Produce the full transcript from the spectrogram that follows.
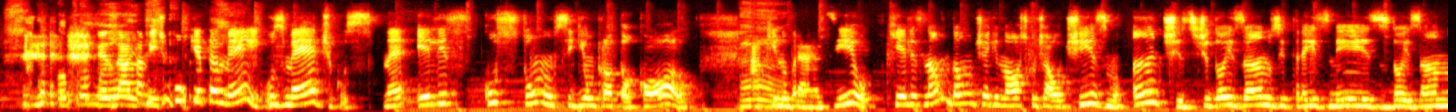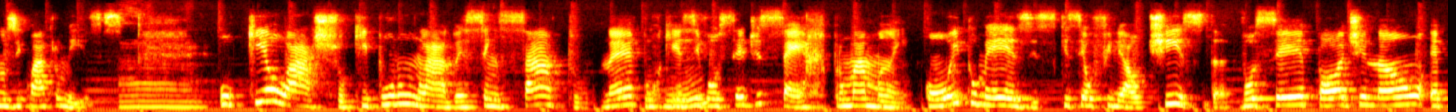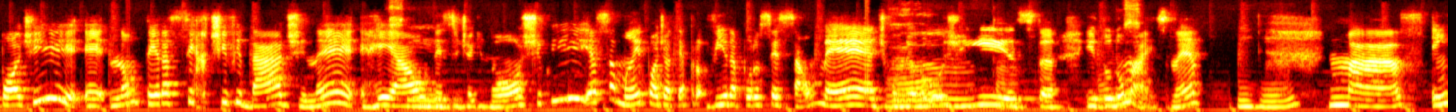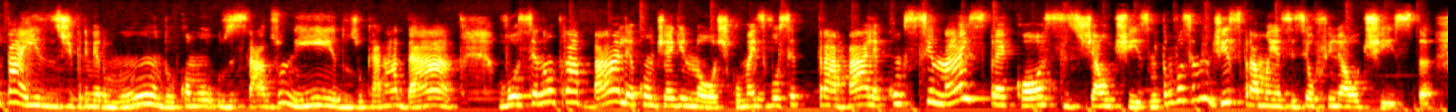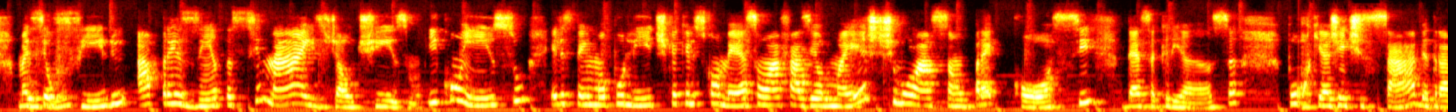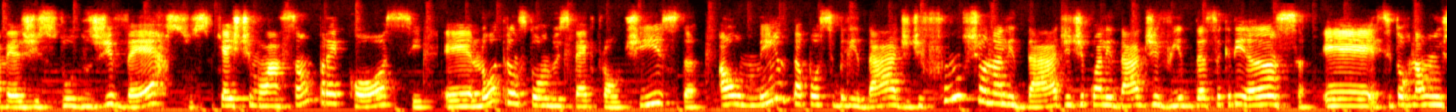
Exatamente, porque também os médicos, né? Eles costumam seguir um protocolo ah. aqui no Brasil que eles não dão um diagnóstico de autismo antes de dois anos e três meses, dois anos e quatro meses. Ah. O que eu acho que, por um lado, é sensato, né? Porque uhum. se você disser para uma mãe com oito meses que seu filho é autista, você pode não é, pode é, não ter assertividade, né, real Sim. desse diagnóstico e essa mãe pode até vir a processar um médico, um ah, neurologista tá. e tudo mais, né? Uhum. Mas em países de primeiro mundo, como os Estados Unidos, o Canadá, você não trabalha com diagnóstico, mas você trabalha com sinais precoces de autismo. Então você não diz para a mãe assim, seu filho é autista, mas uhum. seu filho apresenta sinais de autismo. E com isso, eles têm uma política que eles começam a fazer uma estimulação precoce precoce dessa criança, porque a gente sabe, através de estudos diversos, que a estimulação precoce é, no transtorno do espectro autista aumenta a possibilidade de funcionalidade de qualidade de vida dessa criança, é, se tornar um,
